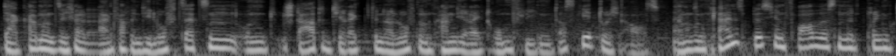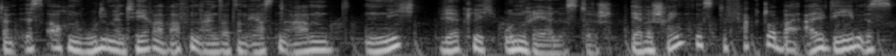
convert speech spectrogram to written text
Da kann man sich halt einfach in die Luft setzen und startet direkt in der Luft und kann direkt rumfliegen. Das geht durchaus. Wenn man so ein kleines bisschen Vorwissen mitbringt, dann ist auch ein rudimentärer Waffeneinsatz am ersten Abend nicht wirklich unrealistisch. Der beschränkendste Faktor bei all dem ist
